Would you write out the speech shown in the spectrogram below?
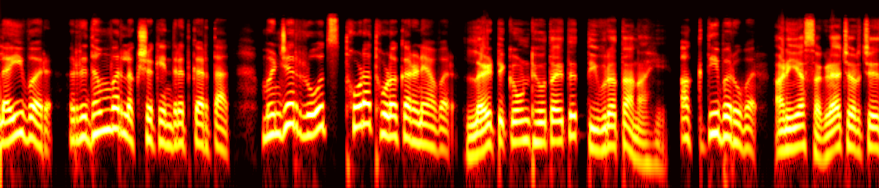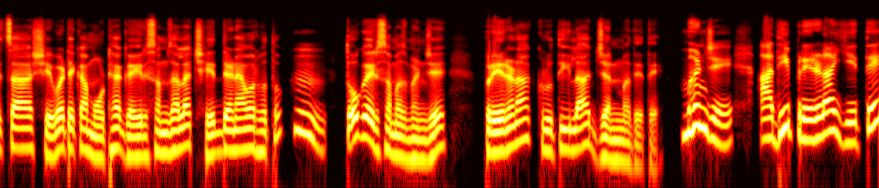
लईवर रिधमवर लक्ष केंद्रित करतात. म्हणजे रोज थोडं थोडं करण्यावर. लय टिकवून ठेवता येते तीव्रता नाही. अगदी बरोबर. आणि या सगळ्या चर्चेचा शेवट एका मोठ्या गैरसमजाला छेद देण्यावर होतो? तो गैरसमज म्हणजे प्रेरणा कृतीला जन्म देते. म्हणजे आधी प्रेरणा येते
